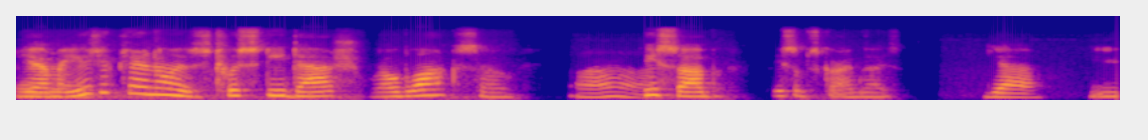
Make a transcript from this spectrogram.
Yeah, my YouTube channel is Twisty Dash Roblox, so Ah, please sub. Please subscribe guys. yeah. You,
